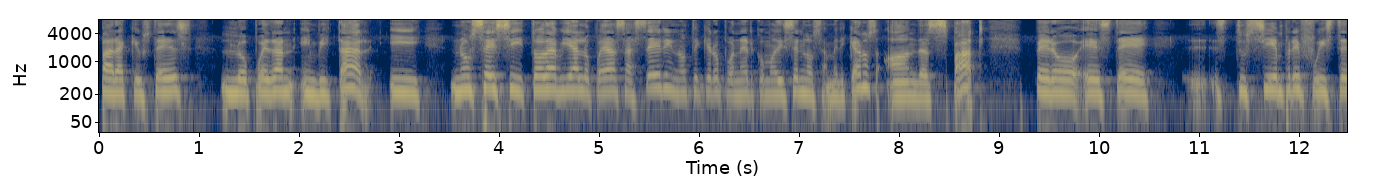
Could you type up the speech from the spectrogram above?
para que ustedes lo puedan invitar. Y no sé si todavía lo puedas hacer y no te quiero poner, como dicen los americanos, on the spot, pero este, tú siempre fuiste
